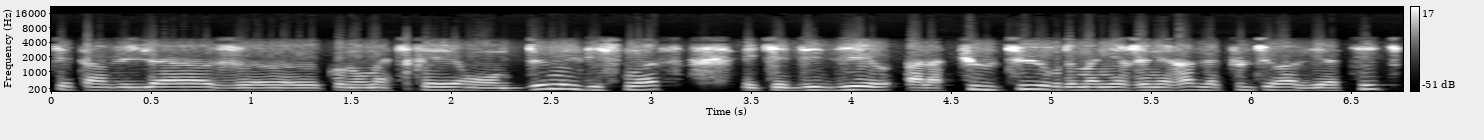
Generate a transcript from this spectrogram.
qui est un village euh, que l'on a créé en 2019 et qui est dédié à la culture de manière générale, la culture asiatique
